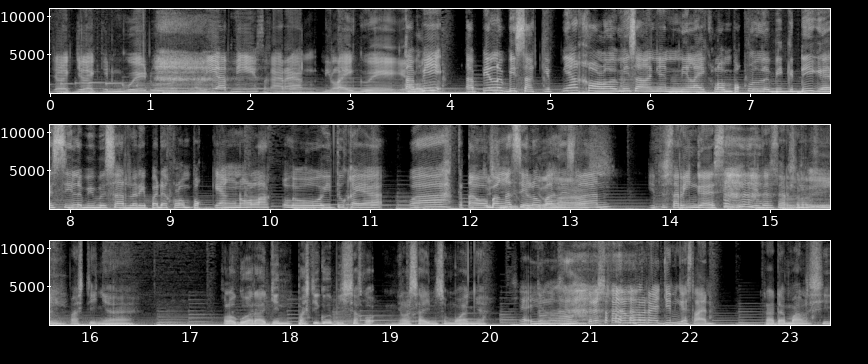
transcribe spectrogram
jelek-jelekin gue dulu nih. Lihat nih sekarang nilai gue gitu. Tapi tapi lebih sakitnya kalau misalnya nilai kelompok lu lebih gede gak sih, lebih besar daripada kelompok yang nolak lu. Itu kayak wah, ketawa Itu sih banget sih lu pasti. Slan. itu sering gak sih itu sering, sih Sering pastinya. Kalau gua rajin pasti gue bisa kok nyelesain semuanya. Ya iyalah. terus sekarang lo rajin gak Slan? Rada males sih.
